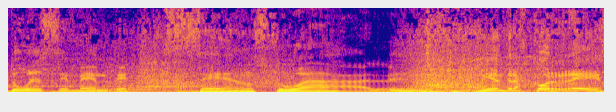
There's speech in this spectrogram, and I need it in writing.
dulcemente sensual. Mientras corres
